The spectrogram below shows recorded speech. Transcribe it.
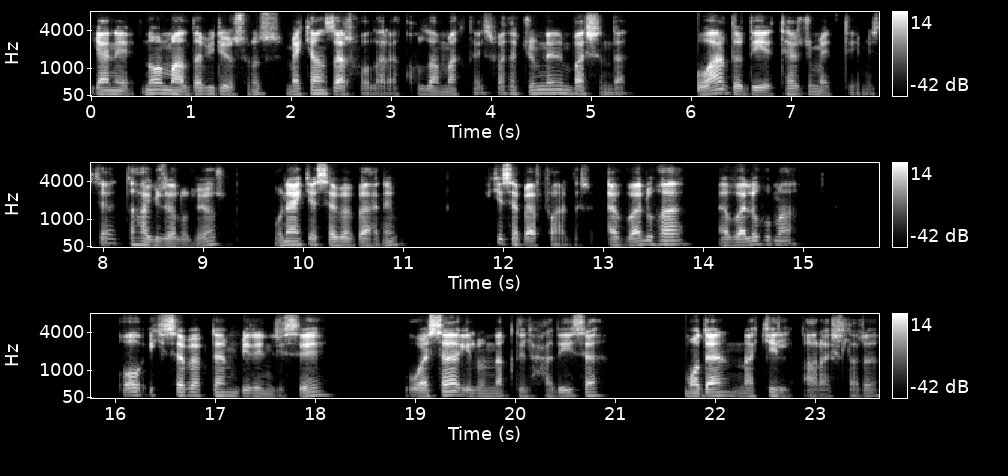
yani normalde biliyorsunuz mekan zarfı olarak kullanmaktayız. Fakat cümlenin başında vardır diye tercüme ettiğimizde daha güzel oluyor. Hunake sebebani iki sebep vardır. Evveluha, evveluhuma o iki sebepten birincisi vesailun naklil hadise modern nakil araçları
